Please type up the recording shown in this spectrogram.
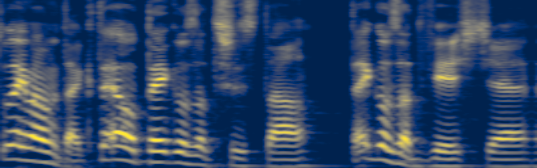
Tutaj mamy tak, Teo tego za 300, tego za 200,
